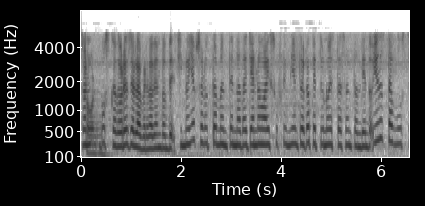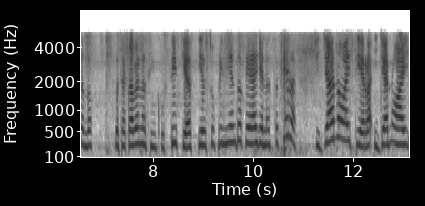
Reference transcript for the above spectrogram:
Son Son- buscadores de la verdad en donde si no hay absolutamente nada ya no hay sufrimiento, es lo que tú no estás entendiendo. Ellos están buscando que se acaben las injusticias y el sufrimiento que hay en esta tierra. Si ya no hay tierra y ya no hay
